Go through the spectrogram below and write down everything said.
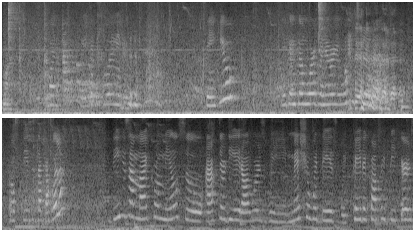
Bueno, ahorita que suben y- Thank you. You can come work whenever you want. oh, this is the cajuela. This is a micro meal, so after the eight hours, we measure with this, we pay the coffee pickers,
